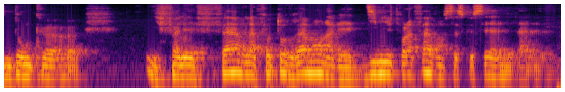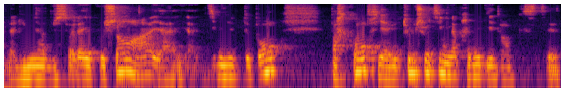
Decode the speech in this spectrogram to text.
Donc euh, il fallait faire la photo vraiment, on avait dix minutes pour la faire, on sait ce que c'est la, lumière du soleil couchant, hein, il, y a, il y a 10 minutes de bon. Par contre, il y a eu tout le shooting l'après-midi, donc c'était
